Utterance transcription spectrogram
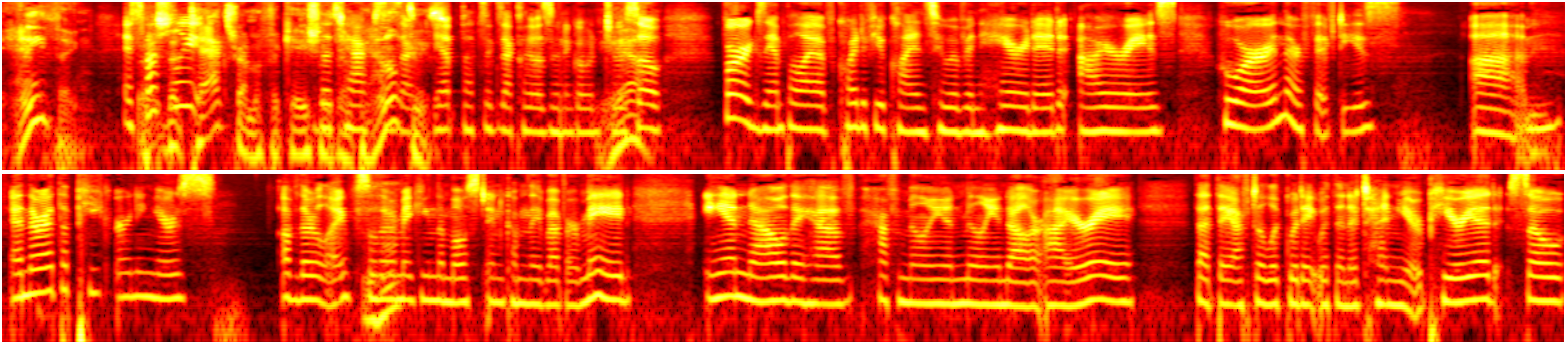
anything, the- Especially the tax ramifications the taxes and penalties. are yep that's exactly what i was going to go into Yeah. so for example i have quite a few clients who have inherited iras who are in their 50s um, and they're at the peak earning years of their life so Mm-hmm. they're making the most income they've ever made and now they have half a million million dollar ira that they have to liquidate within a 10 year period. So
